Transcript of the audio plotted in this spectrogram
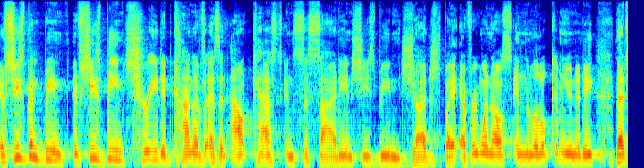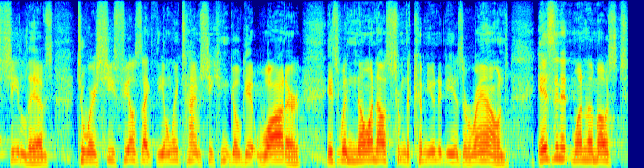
if she's been being if she's being treated kind of as an outcast in society and she's being judged by everyone else in the little community that she lives to where she feels like the only time she can go get water is when no one else from the community is around isn't it one of the most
